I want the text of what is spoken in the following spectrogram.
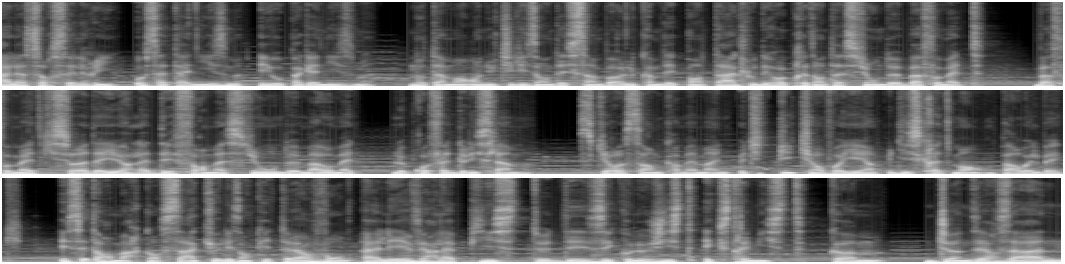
à la sorcellerie, au satanisme et au paganisme, notamment en utilisant des symboles comme des pentacles ou des représentations de Baphomet. Baphomet qui serait d'ailleurs la déformation de Mahomet, le prophète de l'islam, ce qui ressemble quand même à une petite pique envoyée un peu discrètement par Welbeck. Et c'est en remarquant ça que les enquêteurs vont aller vers la piste des écologistes extrémistes, comme John Zerzan,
